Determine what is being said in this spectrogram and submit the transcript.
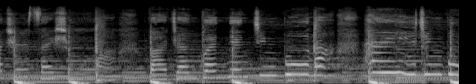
价值在升华，发展观念进步了，嘿，进步。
